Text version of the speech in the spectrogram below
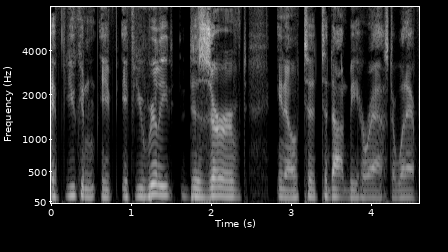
if you can if if you really deserved, you know, to to not be harassed or whatever.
